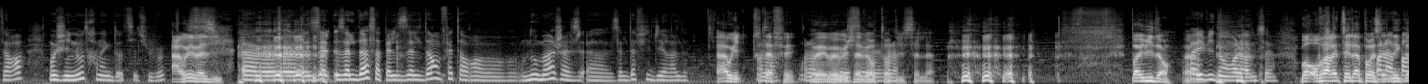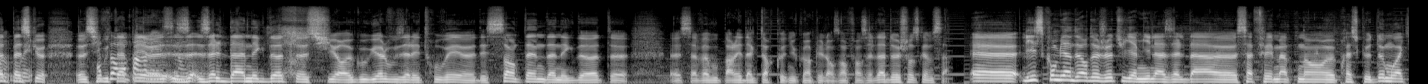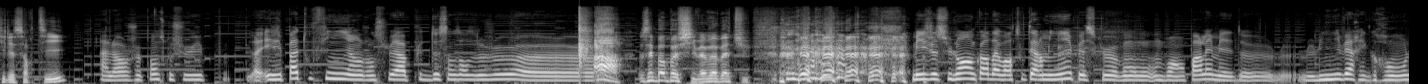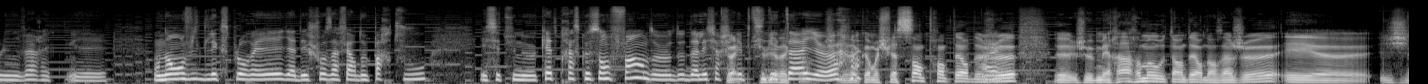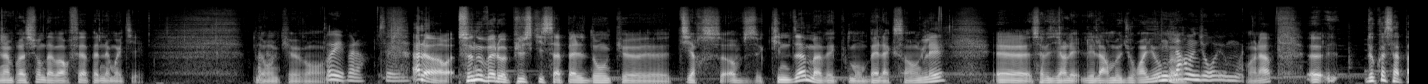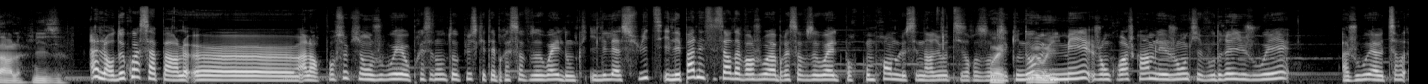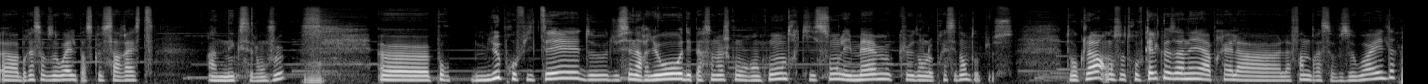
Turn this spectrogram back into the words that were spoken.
Moi, j'ai une autre anecdote, si tu veux. Ah oui, vas-y. Euh, Zelda s'appelle Zelda, en fait, en, hommage à, Zelda Fitzgerald. Ah oui, tout à fait. oui, oui, oui j'avais entendu celle-là. Pas évident. Hein. Pas évident, voilà. bon, on va arrêter là pour les anecdotes parce que euh, si vous tapez euh, Zelda anecdotes sur Google, vous allez trouver des centaines d'anecdotes. ça va vous parler d'acteurs connus qui ont appelé leurs enfants Zelda, deux choses comme ça. Lise, combien d'heures de jeu tu y as mis là, Zelda? Ça fait maintenant presque deux mois qu'il est sorti. Alors je pense que je suis... Et j'ai pas tout fini, hein. j'en suis à plus de 200 heures de jeu. Euh. Ah C'est pas possible, elle m'a battu. mais je suis loin encore d'avoir tout terminé parce que, bon, on va en parler, mais l'univers est grand, l'univers est, On a envie de l'explorer, il y a des choses à faire de partout. Et c'est une quête presque sans fin d'aller de, chercher les petits détails. Euh. D'accord, moi je suis à 130 heures de jeu. Euh, je mets rarement autant d'heures dans un jeu et j'ai l'impression d'avoir fait à peine la moitié. Donc, euh, Oui, voilà. Alors, ce nouvel opus qui s'appelle donc euh, Tears of the Kingdom, avec mon bel accent anglais, euh, ça veut dire les, larmes du royaume. Les larmes du royaume, oui. Voilà. de quoi ça parle, Lise? Alors, de quoi ça parle? Alors, pour ceux qui ont joué au précédent opus qui était Breath of the Wild, donc il est la suite. Il n'est pas nécessaire d'avoir joué à Breath of the Wild pour comprendre le scénario de Tears of the Kingdom, mais j'encourage quand même les gens qui voudraient y jouer à jouer à, Breath of the Wild parce que ça reste un excellent jeu. Mmh. Euh, pour mieux profiter du scénario, des personnages qu'on rencontre, qui sont les mêmes que dans le précédent opus. Donc là, on se trouve quelques années après la, fin de Breath of the Wild.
